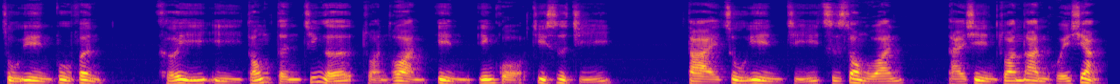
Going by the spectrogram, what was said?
注印部分可以以同等金额转换印因果济世集。待注印及持诵完，来信专案回向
